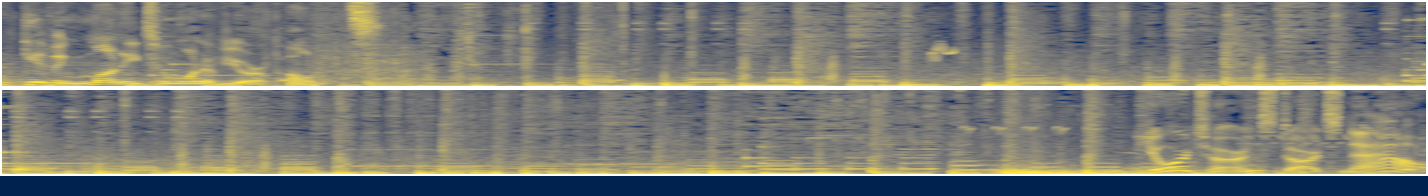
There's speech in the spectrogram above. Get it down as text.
Not giving money to one of your opponents. Your turn starts now.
